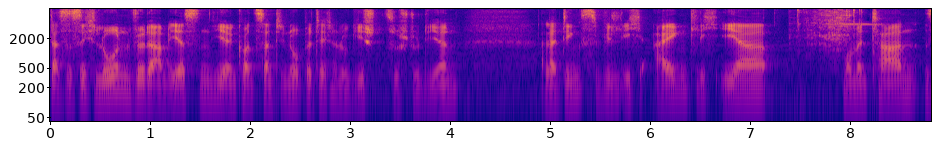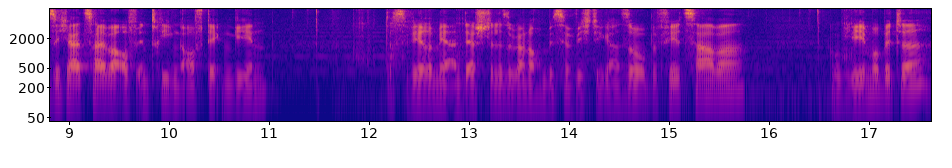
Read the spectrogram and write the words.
dass es sich lohnen würde, am ehesten hier in Konstantinopel Technologie zu studieren. Allerdings will ich eigentlich eher momentan sicherheitshalber auf Intrigen aufdecken gehen. Das wäre mir an der Stelle sogar noch ein bisschen wichtiger. So, Befehlshaber. Guglielmo bitte.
